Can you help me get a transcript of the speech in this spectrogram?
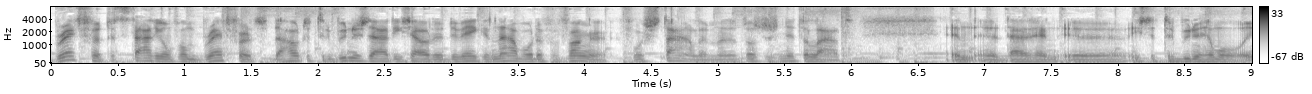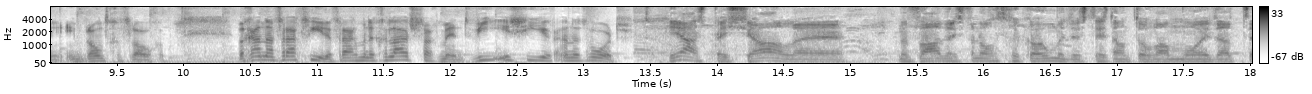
Bradford, het stadion van Bradford. De houten tribunes daar die zouden de week erna worden vervangen voor stalen. Maar dat was dus net te laat. En daar zijn, is de tribune helemaal in, brand gevlogen. We gaan naar vraag 4, de vraag met een geluidsfragment. Wie is hier aan het woord? Ja, speciaal. mijn vader is vanochtend gekomen, dus het is dan toch wel mooi dat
